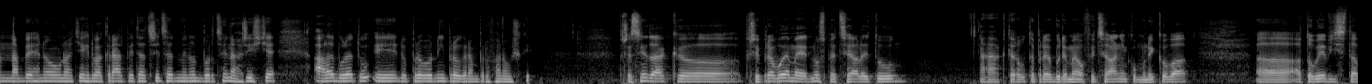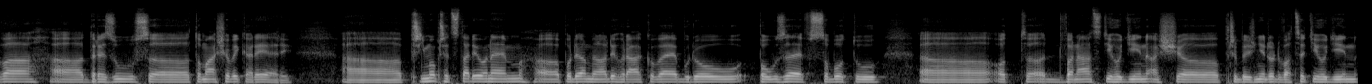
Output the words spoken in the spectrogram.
naběhnou na těch 2x35 minut borci na hřiště, ale bude tu i doprovodný program pro fanoušky. Přesně tak. Eh, připravujeme jednu specialitu, kterou teprve budeme oficiálně komunikovat, a to je výstava drezů z Tomášovy kariéry. A přímo před stadionem podél Milady Horákové budou pouze v sobotu od 12 hodin až přibližně do 20 hodin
